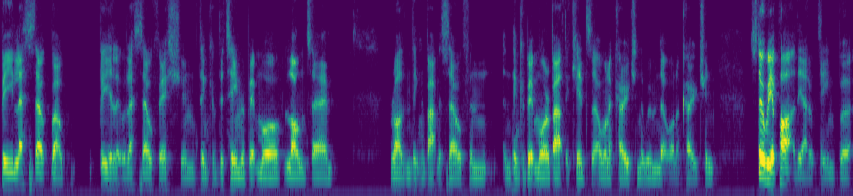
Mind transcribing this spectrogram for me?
be less self, well, be a little less selfish and think of the team a bit more long term rather than thinking about myself and, and think a bit more about the kids that I want to coach and the women that I want to coach and still be a part of the adult team, but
